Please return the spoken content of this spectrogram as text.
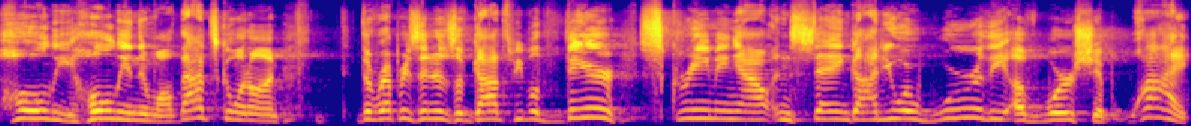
holy, holy. And then while that's going on, the representatives of God's people, they're screaming out and saying, God, you are worthy of worship. Why?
